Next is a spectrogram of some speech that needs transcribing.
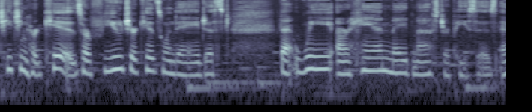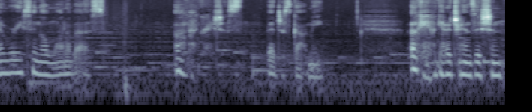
teaching her kids, her future kids one day, just that we are handmade masterpieces, every single one of us. Oh my gracious, that just got me. Okay, we got to transition.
